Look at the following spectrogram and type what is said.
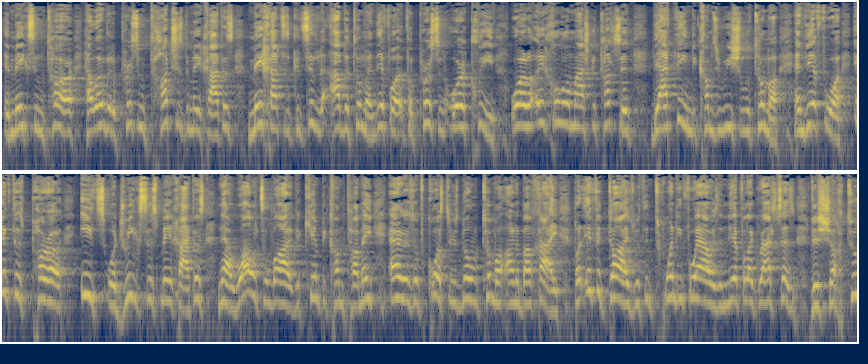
it makes him tar. However, the person who touches the mechatas, mechatas is considered avatuma, and therefore, if a person or a kli or an eichel or mashka touches it, that thing becomes a rishalatuma, and therefore, if this para eats or drinks this mechatas, now while it's alive, it can't become tame, and of course, there's no tuma on a balchai. But if it dies within 24 hours, and therefore, like Rash says, the shachtu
